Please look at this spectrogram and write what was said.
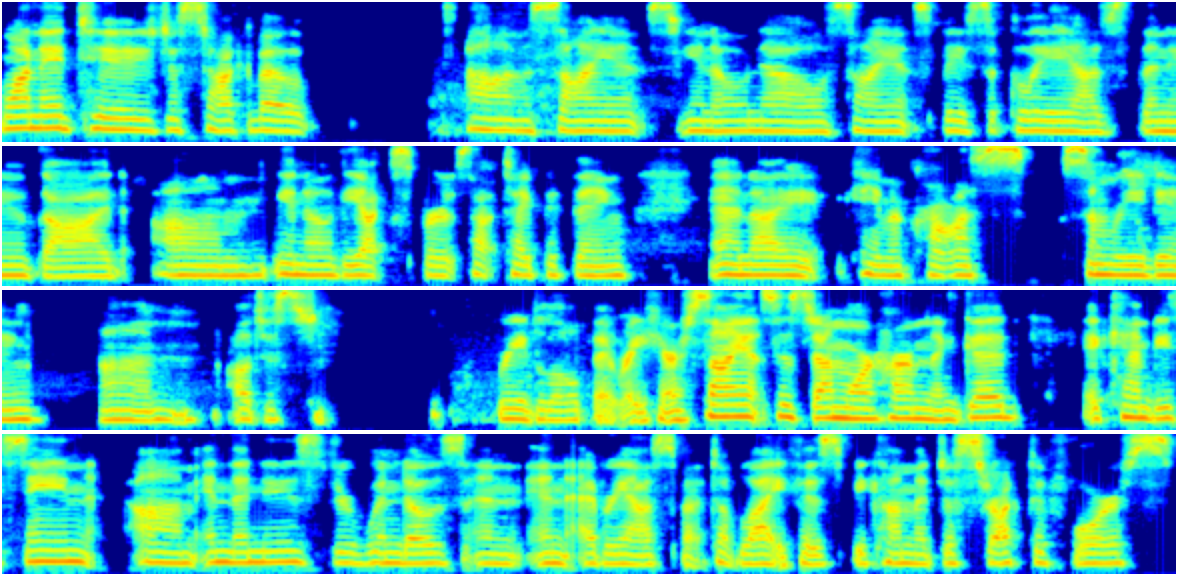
wanted to just talk about um, science, you know, now science basically as the new God, um, you know, the experts, that type of thing. And I came across some reading. Um, I'll just read a little bit right here. Science has done more harm than good. It can be seen um, in the news through windows and in every aspect of life has become a destructive force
